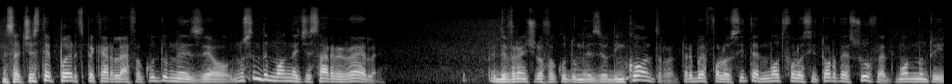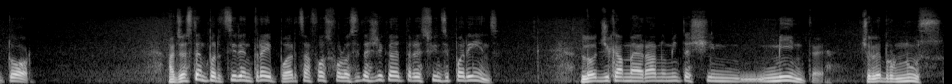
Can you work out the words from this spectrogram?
Însă aceste părți pe care le-a făcut Dumnezeu nu sunt în mod necesar rele de vreme ce l-a făcut Dumnezeu. Din contră, trebuie folosite în mod folositor de suflet, în mod mântuitor. Această împărțire în trei părți a fost folosită și către Sfinții Părinți. Logica mai era numită și minte, celebrul nus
